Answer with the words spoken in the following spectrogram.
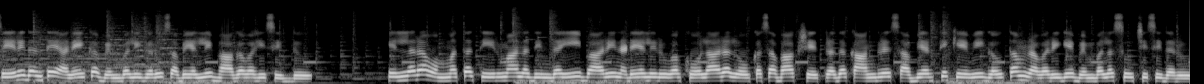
ಸೇರಿದಂತೆ ಅನೇಕ ಬೆಂಬಲಿಗರು ಸಭೆಯಲ್ಲಿ ಭಾಗವಹಿಸಿದ್ದು. ಎಲ್ಲರ ಒಮ್ಮತ ತೀರ್ಮಾನದಿಂದ ಈ ಬಾರಿ ನಡೆಯಲಿರುವ ಕೋಲಾರ ಲೋಕಸಭಾ ಕ್ಷೇತ್ರದ ಕಾಂಗ್ರೆಸ್ ಅಭ್ಯರ್ಥಿ ಕೆವಿ ಗೌತಮ್ ರವರಿಗೆ ಬೆಂಬಲ ಸೂಚಿಸಿದರು.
